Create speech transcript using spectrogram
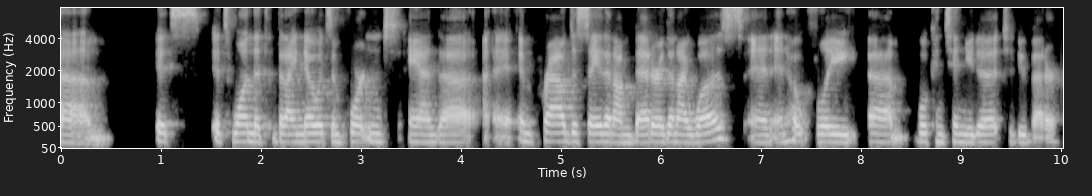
um, it's it's one that that I know it's important and uh, I am proud to say that I'm better than I was and and hopefully um, will continue to to do better.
